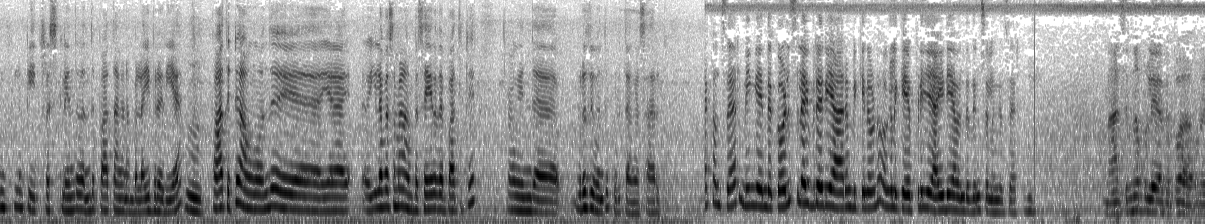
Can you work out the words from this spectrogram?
இன்ஃபினிட்டி ட்ரஸ்ட்லேருந்து வந்து பார்த்தாங்க நம்ம லைப்ரரியை. பார்த்துட்டு அவங்க வந்து அஹ், இலவசமா நம்ம செய்யறத பார்த்துட்டு அவங்க இந்த விருது வந்து கொடுத்தாங்க சாருக்கு. வணக்கம் சார். நீங்க இந்த கொலுசு லைப்ரரி ஆரம்பிக்கணும்னு உங்களுக்கு எப்படி ஐடியா வந்ததுன்னு சொல்லுங்க சார். நான் சின்ன பிள்ளையா இருக்கப்ப ஒரு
